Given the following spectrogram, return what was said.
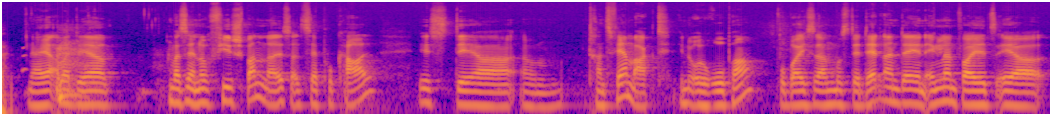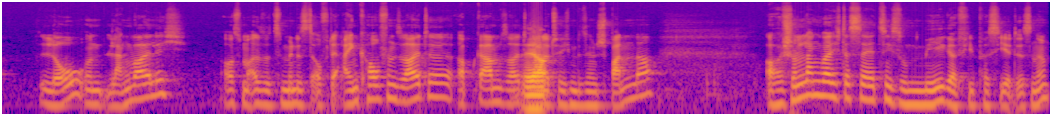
naja, aber der, was ja noch viel spannender ist als der Pokal, ist der ähm, Transfermarkt in Europa. Wobei ich sagen muss, der Deadline Day in England war jetzt eher low und langweilig. Also zumindest auf der Einkaufenseite. Abgabenseite ja. natürlich ein bisschen spannender. Aber schon langweilig, dass da jetzt nicht so mega viel passiert ist, ne?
